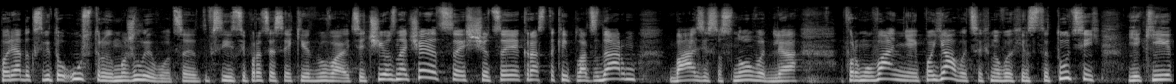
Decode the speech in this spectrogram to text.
порядок світоустрою. Можливо, це всі ці процеси, які відбуваються. Чи означає це, що це якраз такий плацдарм, базіс, основа для формування і появи цих нових інституцій, які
